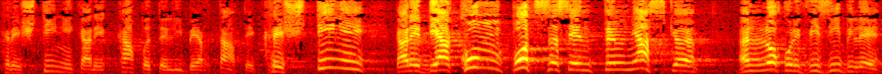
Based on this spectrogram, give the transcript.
creștinii care capătă libertate, creștinii care de acum pot să se întâlnească în locuri vizibile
